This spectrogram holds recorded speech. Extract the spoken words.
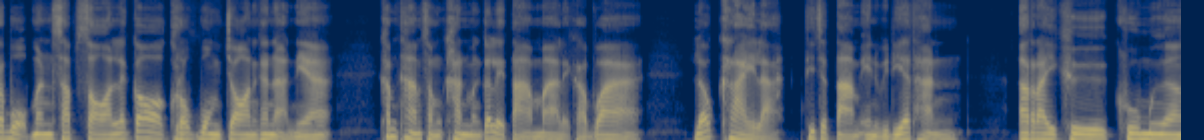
ระบบมันซับซ้อนและก็ครบวงจรขนาดนี้คำถามสำคัญมันก็เลยตามมาเลยครับว่า แล้วใครล่ะ ที่จะตาม NVIDIA ทัน อะไรคือครูเมือง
